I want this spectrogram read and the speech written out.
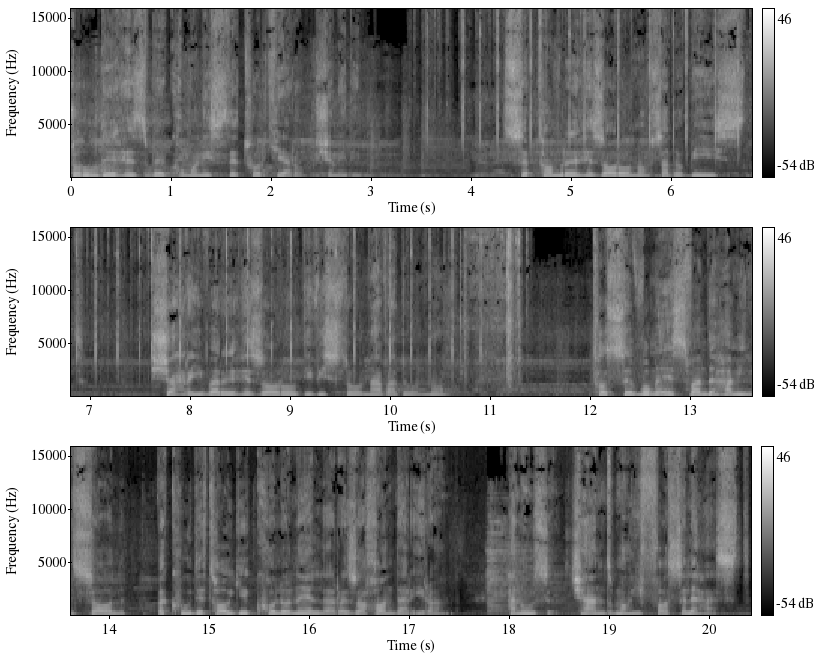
سرود حزب کمونیست ترکیه رو شنیدیم. سپتامبر 1920 شهریور 1299 تا سوم اسفند همین سال و کودتای کلونل رضاخان در ایران هنوز چند ماهی فاصله هست.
